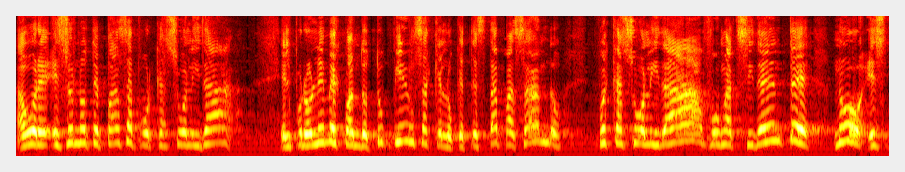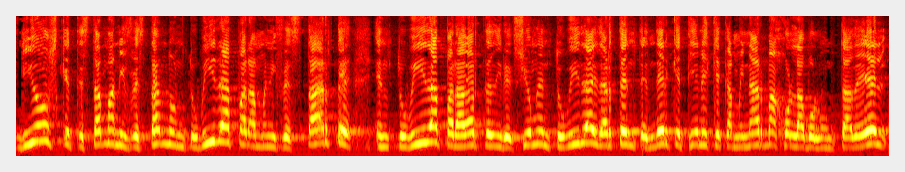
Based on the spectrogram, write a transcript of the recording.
Ahora, eso no te pasa por casualidad. El problema es cuando tú piensas que lo que te está pasando fue casualidad, fue un accidente. No, es Dios que te está manifestando en tu vida para manifestarte en tu vida, para darte dirección en tu vida y darte a entender que tienes que caminar bajo la voluntad de Él.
